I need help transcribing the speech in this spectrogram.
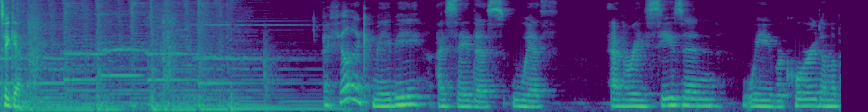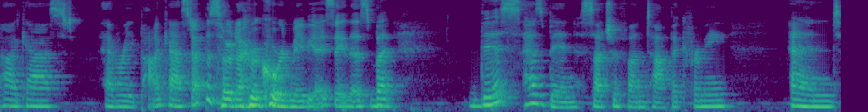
together. I feel like maybe I say this with every season we record on the podcast, every podcast episode I record, maybe I say this, but this has been such a fun topic for me. And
